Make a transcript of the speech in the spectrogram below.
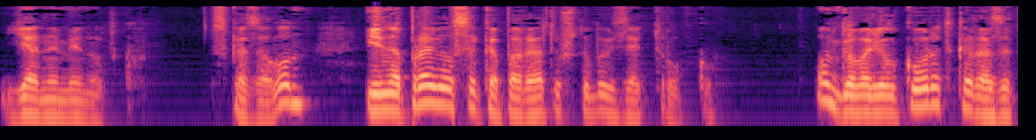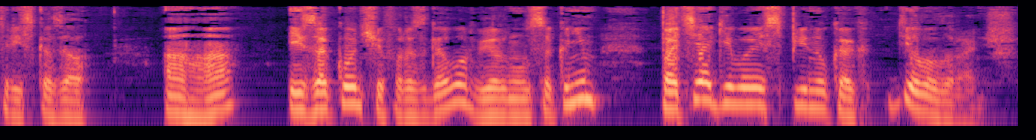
«Я на минутку», — сказал он и направился к аппарату, чтобы взять трубку. Он говорил коротко, раза три сказал «Ага», и, закончив разговор, вернулся к ним, потягивая спину, как делал раньше.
